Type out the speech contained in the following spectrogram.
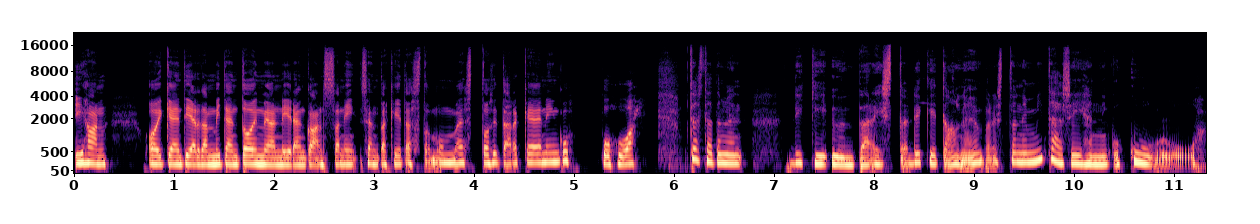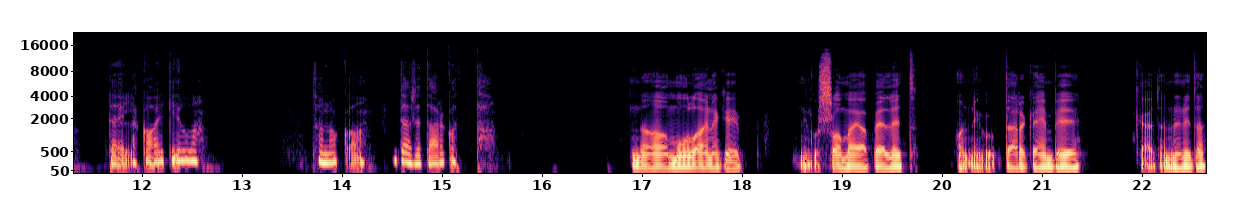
ihan oikein tiedetä, miten toimia niiden kanssa, niin sen takia tästä on mun mielestä tosi tärkeää niin puhua. Mitä tämä tämmöinen digiympäristö, digitaalinen ympäristö, niin mitä siihen niin kuin kuuluu teillä kaikilla? Sanokaa, mitä se tarkoittaa? No mulla ainakin niin kuin some ja pelit on niin kuin tärkeimpiä. Käytän niitä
